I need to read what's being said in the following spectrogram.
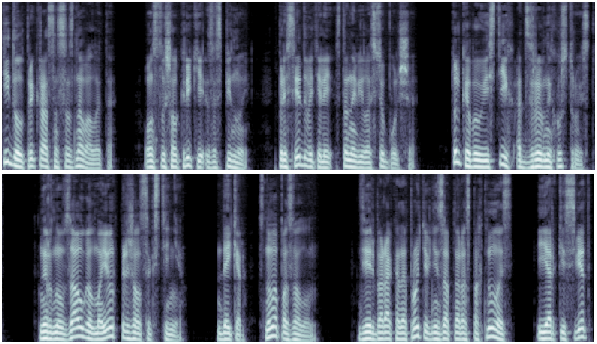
Тидуэлл прекрасно сознавал это. Он слышал крики за спиной. Преследователей становилось все больше. Только бы увести их от взрывных устройств. Нырнув за угол, майор прижался к стене. Деккер, снова позвал он. Дверь барака напротив внезапно распахнулась, и яркий свет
